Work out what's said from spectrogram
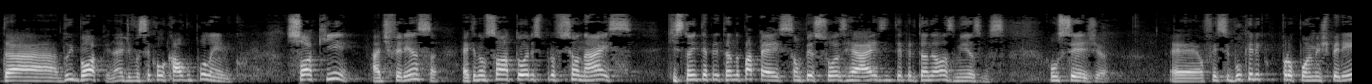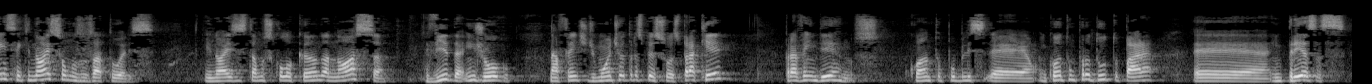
da, do Ibope, né, de você colocar algo polêmico. Só que a diferença é que não são atores profissionais que estão interpretando papéis, são pessoas reais interpretando elas mesmas. Ou seja, é, o Facebook ele propõe uma experiência em que nós somos os atores e nós estamos colocando a nossa vida em jogo na frente de um monte de outras pessoas. Para quê? Para enquanto, é, enquanto um produto para é, empresas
